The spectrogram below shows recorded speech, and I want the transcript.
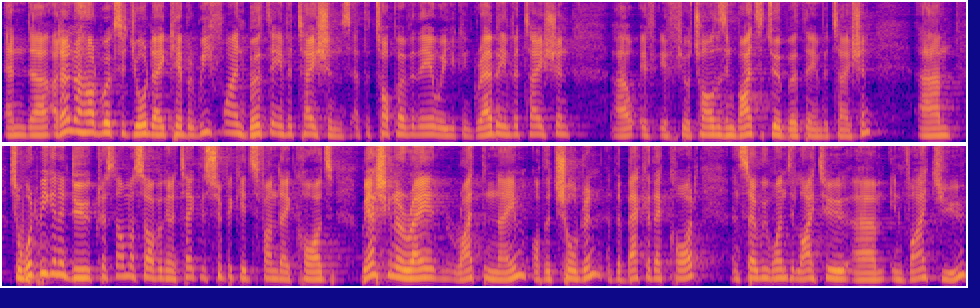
And uh, I don't know how it works at your daycare, but we find birthday invitations at the top over there where you can grab an invitation uh, if, if your child is invited to a birthday invitation. Um, so, what we're going to do, Christelle and myself are going to take the Super Kids Fun Day cards. We're actually going to write the name of the children at the back of that card and say we want to like to um, invite you,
